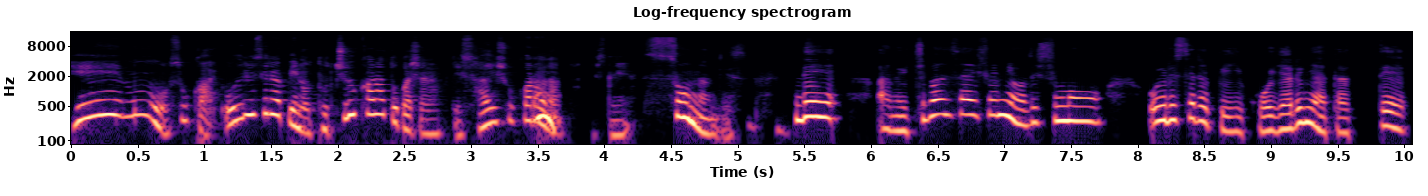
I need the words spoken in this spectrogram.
へえ、もう、そうか。オイルセラピーの途中からとかじゃなくて最初からだったんですね。そうなんです。で、あの、一番最初に私もオイルセラピーこうやるにあたって、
